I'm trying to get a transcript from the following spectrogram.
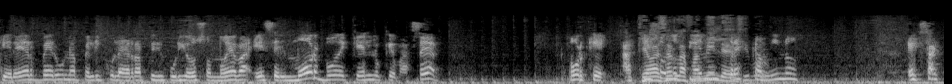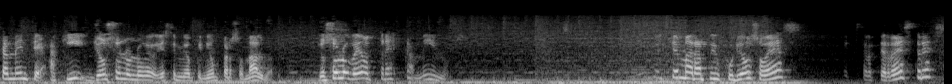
querer ver una película de Rápido y Furioso nueva es el morbo de qué es lo que va a ser. Porque aquí ¿Qué va solo la tienen familia, tres decimos? caminos. Exactamente, aquí yo solo lo veo, esta es mi opinión personal, ¿va? yo solo veo tres caminos. El tema Rápido y Furioso es extraterrestres,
